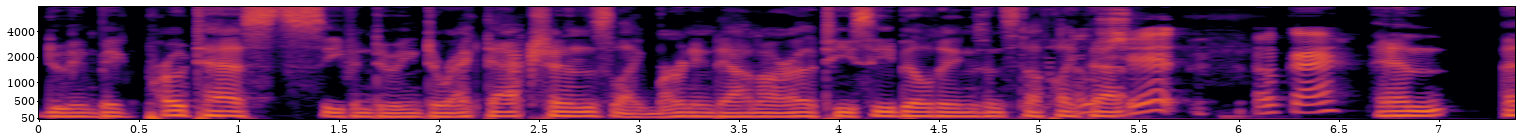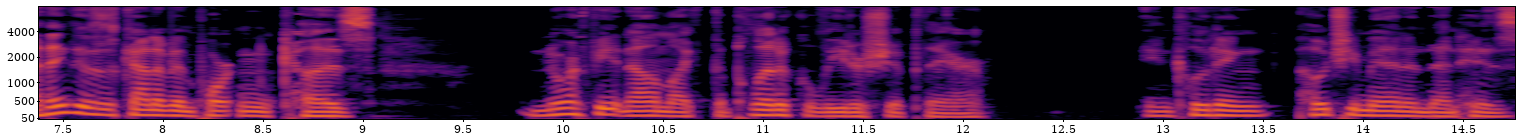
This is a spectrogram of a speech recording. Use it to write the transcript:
doing big protests, even doing direct actions like burning down ROTC buildings and stuff like Oh that. shit. Okay. And I think this is kind of important because North Vietnam, like the political leadership there, including Ho Chi Minh and then his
